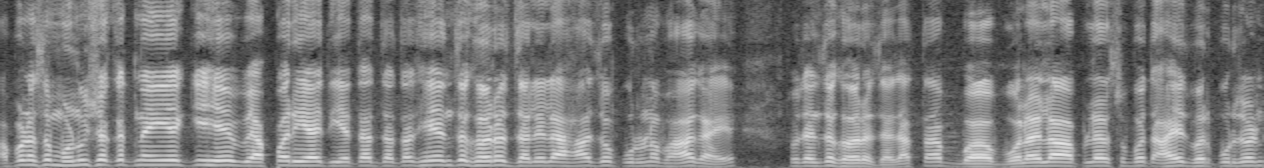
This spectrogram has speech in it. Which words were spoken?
आपण असं म्हणू शकत नाही आहे की हे व्यापारी आहेत येतात जातात. हे यांचं घरच झालेलं आहे हा जो पूर्ण भाग आहे तो त्यांचं घरच आहे. आता ब बोलायला आपल्यासोबत आहेत भरपूर जण.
